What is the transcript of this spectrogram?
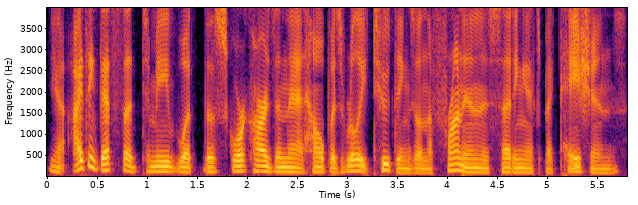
Yeah, I think that's the to me what the scorecards in that help is really two things. On the front end is setting expectations,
